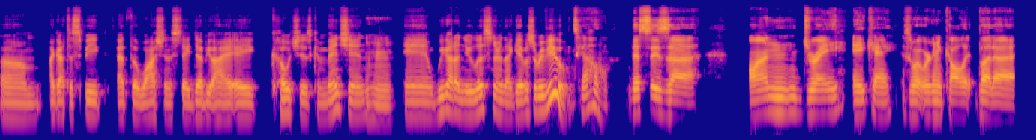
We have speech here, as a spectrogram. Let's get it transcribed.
um, I got to speak at the Washington State WIA Coaches Convention, hmm and we got a new listener that gave us a review. Let's go. This is uh, Andre AK, is what we're going to call it. But uh,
